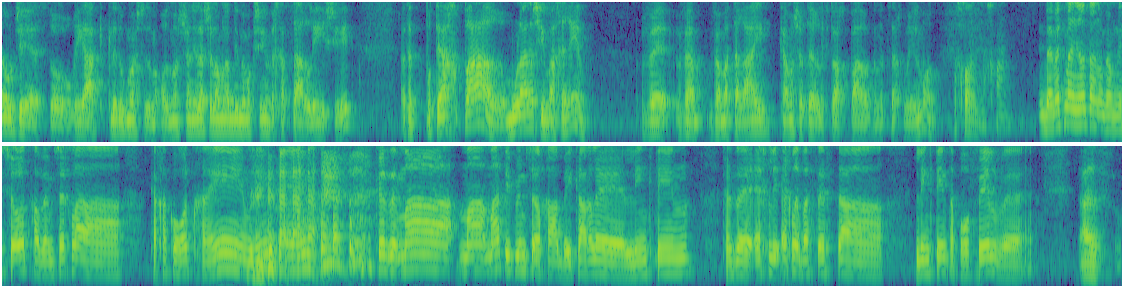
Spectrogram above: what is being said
Node.js או React לדוגמה, שזה עוד משהו שאני יודע שלא מלמדים במקשיבים וחסר לי אישית, אתה פותח פער מול האנשים האחרים. ו- וה- והמטרה היא כמה שיותר לפתוח פער ולנצח וללמוד. נכון. נכון. באמת מעניין אותנו גם לשאול אותך בהמשך ל... ככה קורות חיים, לינקדאין, כזה מה, מה, מה הטיפים שלך, בעיקר ללינקדאין, כזה איך, איך לבסס את הלינקדאין, את הפרופיל, ו... אז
